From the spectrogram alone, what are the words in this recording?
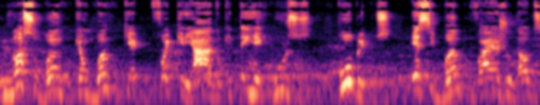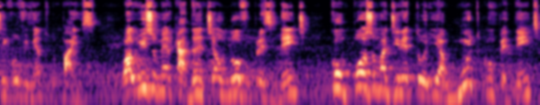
o nosso banco, que é um banco que é, foi criado, que tem recursos públicos, esse banco vai ajudar o desenvolvimento do país. O Aloysio Mercadante é o novo presidente, compôs uma diretoria muito competente,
